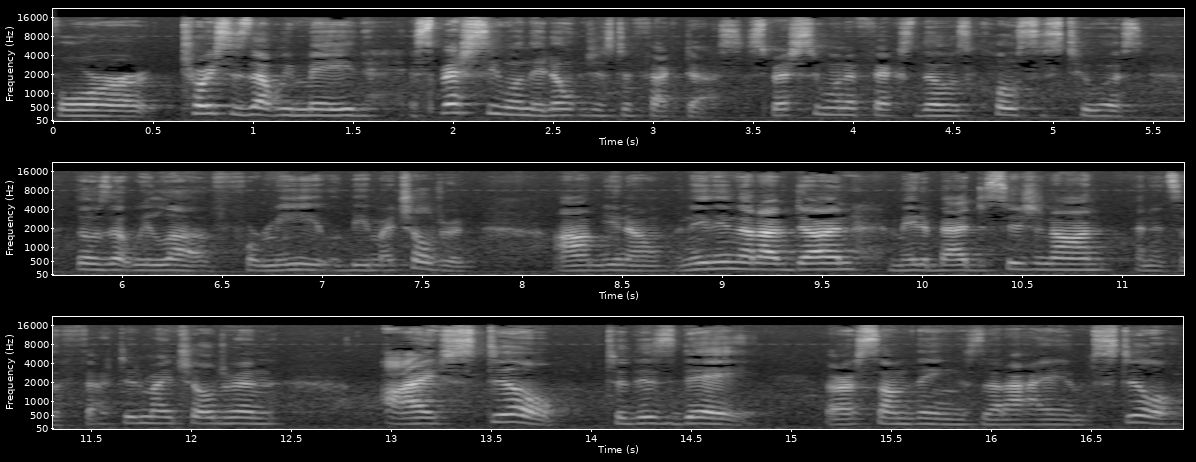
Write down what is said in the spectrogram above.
for choices that we made, especially when they don't just affect us, especially when it affects those closest to us, those that we love. For me, it would be my children. Um, you know, anything that I've done, made a bad decision on, and it's affected my children, I still, to this day, there are some things that I am still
